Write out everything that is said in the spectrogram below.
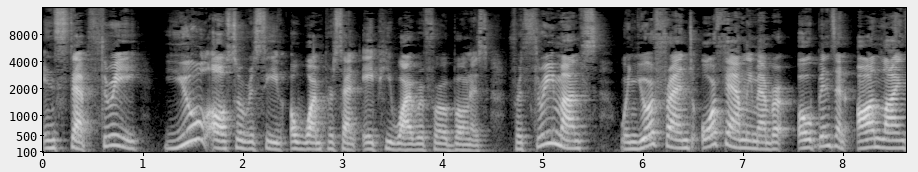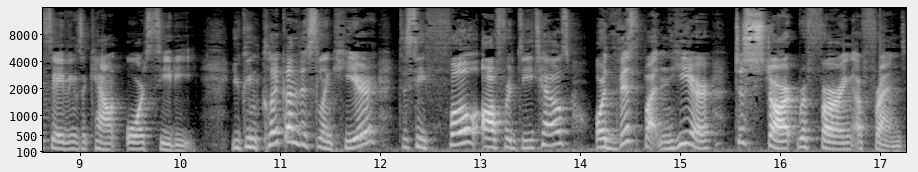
In step three, you'll also receive a 1% APY referral bonus for three months when your friend or family member opens an online savings account or CD. You can click on this link here to see full offer details or this button here to start referring a friend.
